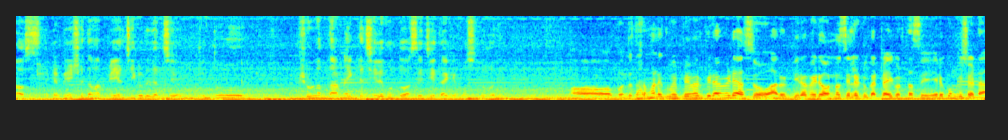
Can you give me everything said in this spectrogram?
বস একটা মেয়ের সাথে আমার বিয়ের ঠিক হতে যাচ্ছে কিন্তু শুনলাম তার না একটা ছেলে বন্ধু আছে যে তাকে পছন্দ করে। ও বন্ধু তার মানে তুমি প্রেমের পিরামিডে আছো আর ওই পিরামিডে অন্য ছেলে ঢুকার ট্রাই করতেছে এরকম বিষয়টা?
